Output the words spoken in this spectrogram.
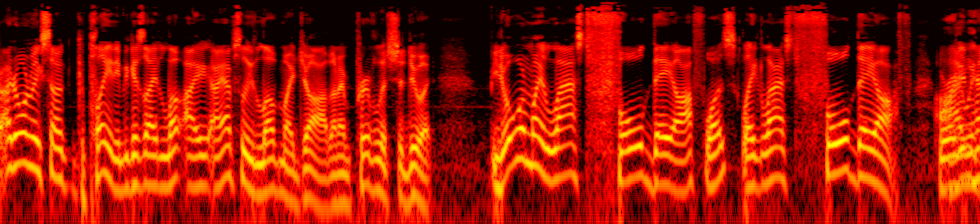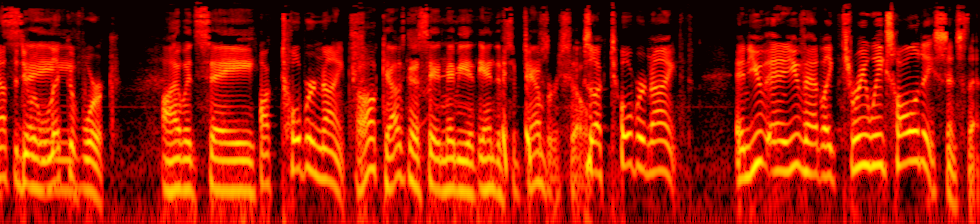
I, I don't want to make sound complaining because I love, I, I absolutely love my job and I'm privileged to do it. You know when my last full day off was? Like last full day off where I, I didn't have to do a lick of work. I would say, October 9th. okay, I was going to say maybe at the end of September. So, It's October 9th. And you and you've had like three weeks holidays since then.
